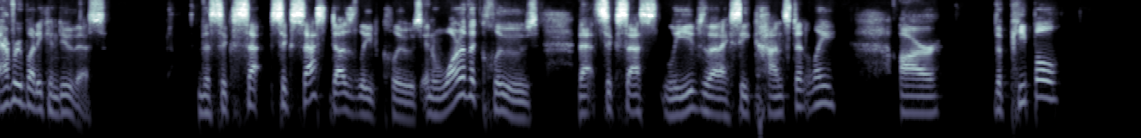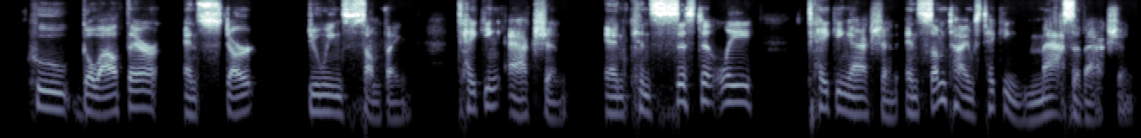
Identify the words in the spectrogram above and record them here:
everybody can do this. The success success does leave clues. And one of the clues that success leaves that I see constantly are the people who go out there and start doing something, taking action, and consistently taking action, and sometimes taking massive action.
